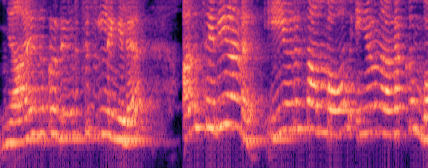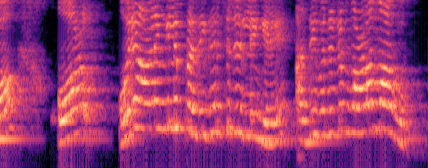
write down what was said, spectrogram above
ഞാനിത് പ്രതികരിച്ചിട്ടില്ലെങ്കിൽ അത് ശരിയാണ്. ഈ ഒരു സംഭവം ഇങ്ങനെ നടക്കുമ്പോ ഓൾ- ഒരാളെങ്കിലും പ്രതികരിച്ചിട്ടില്ലെങ്കിൽ അത് ഇവനൊരു വളമാകും.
